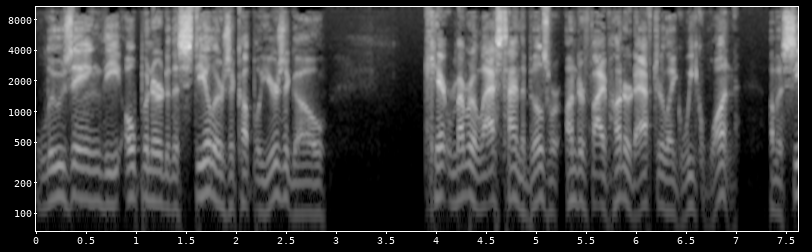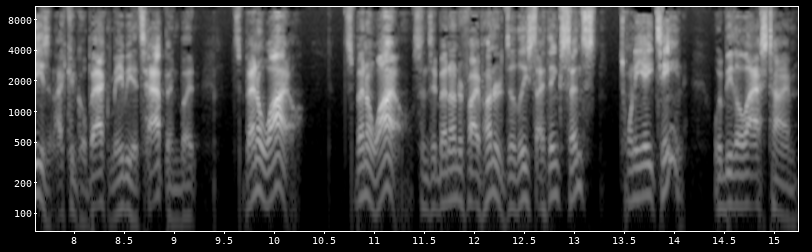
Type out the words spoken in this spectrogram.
losing the opener to the Steelers a couple years ago, can't remember the last time the Bills were under 500 after like week one of a season. I could go back, maybe it's happened, but it's been a while. It's been a while since they've been under 500, at least I think since 2018 would be the last time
